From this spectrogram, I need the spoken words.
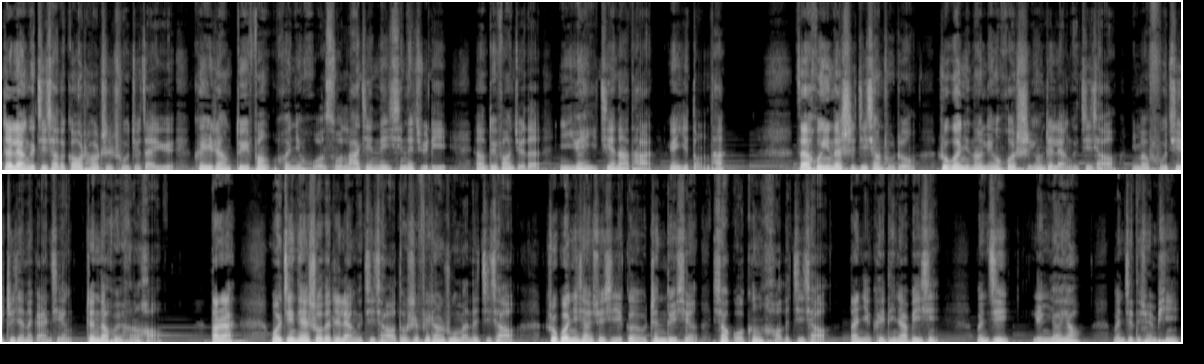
这两个技巧的高超之处就在于可以让对方和你火速拉近内心的距离，让对方觉得你愿意接纳他，愿意懂他。在婚姻的实际相处中，如果你能灵活使用这两个技巧，你们夫妻之间的感情真的会很好。当然，我今天说的这两个技巧都是非常入门的技巧。如果你想学习更有针对性、效果更好的技巧，那你可以添加微信文姬零幺幺，文姬的全拼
